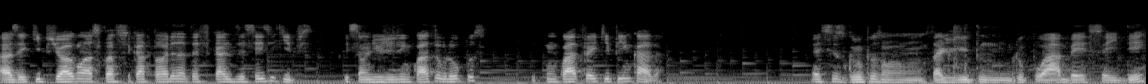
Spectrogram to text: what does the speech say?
As equipes jogam as classificatórias até ficar 16 equipes, e são divididas em quatro grupos, com quatro equipes em cada. Esses grupos vão estar divididos em grupo A, B, C e D.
